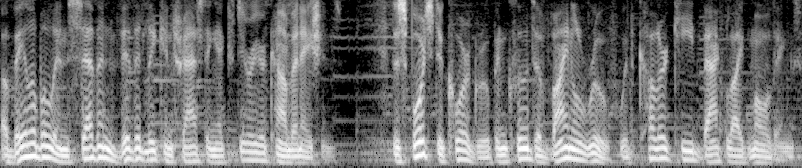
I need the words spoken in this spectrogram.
available in seven vividly contrasting exterior combinations. The Sports Decor Group includes a vinyl roof with color-keyed backlight moldings,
